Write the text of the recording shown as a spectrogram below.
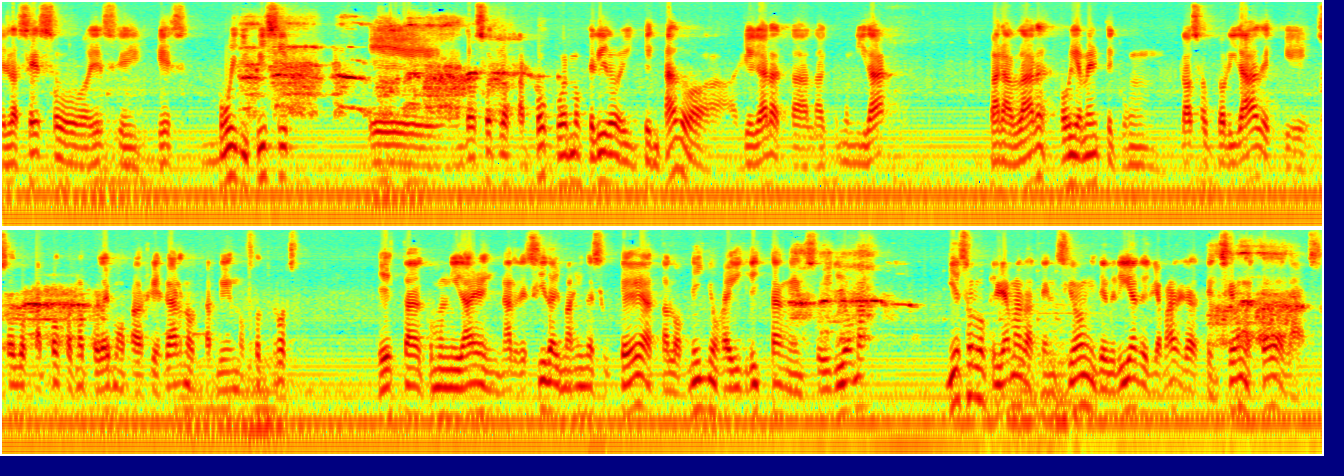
el acceso es, es muy difícil. Eh, nosotros tampoco hemos querido, intentado llegar hasta la comunidad para hablar, obviamente, con las autoridades, que solo tampoco no podemos arriesgarnos también nosotros. Esta comunidad enardecida, imagínese usted, hasta los niños ahí gritan en su idioma. Y eso es lo que llama la atención y debería de llamar la atención a todas las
